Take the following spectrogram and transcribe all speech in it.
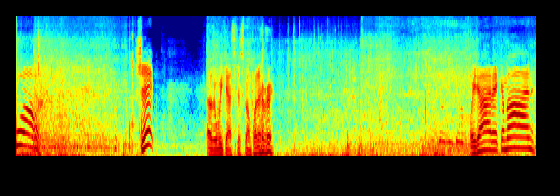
Whoa. Shit. That was a weak ass fist bump, whatever. We got it, come on.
